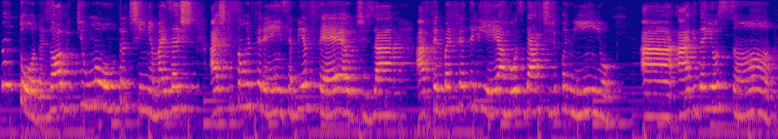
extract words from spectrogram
não todas, óbvio que uma ou outra tinha, mas as, as que são referência, a Bia Feltes, a, a Fed by Fê Atelier, a Rose da Arte de Paninho, a Agda Yossan,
